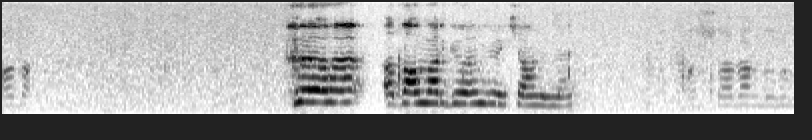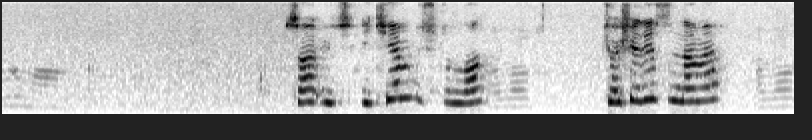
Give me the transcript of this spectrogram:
Ada Adamlar görmüyor kamiller. aşağıdan beni vurma. Sen 3 2'ye mi düştün lan? Evet. Köşedesin değil mi? Evet.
